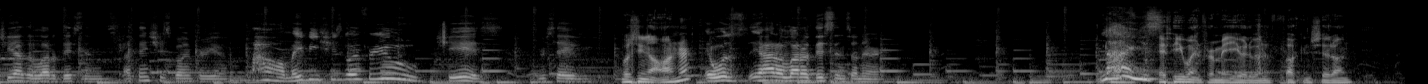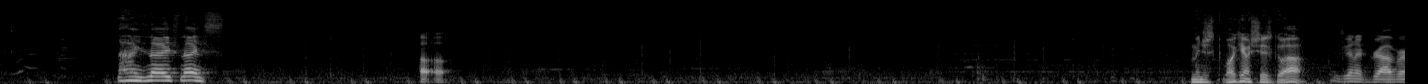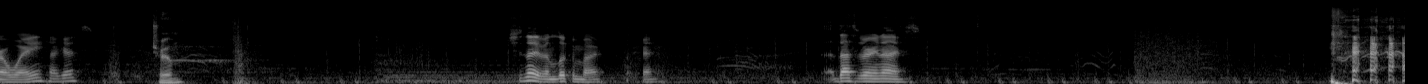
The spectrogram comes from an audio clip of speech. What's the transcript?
She has a lot of distance. I think she's going for you. Oh, maybe she's going for you. She is. You're saved. Was she not on her? It was. It had a lot of distance on her. Nice. If he went for me, he would have been fucking shit on. Nice, nice, nice. Uh oh. I mean, just why can't she just go out? He's gonna grab her away, I guess. True. She's not even looking back. Okay. That's very nice.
